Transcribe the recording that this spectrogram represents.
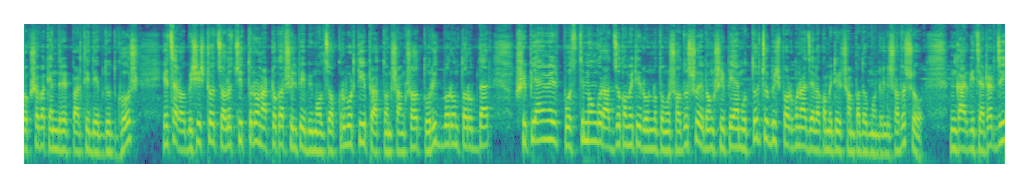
লোকসভা কেন্দ্রের প্রার্থী দেবদূত ঘোষ। এছাড়াও বিশিষ্ট চলচ্চিত্র নাট্যকার শিল্পী বিমল চক্রবর্তী, প্রাক্তন সাংসদ তরিত বরণ তরফদার সিপিআইএমের পশ্চিমবঙ্গ রাজ্য কমিটির অন্যতম সদস্য এবং সিপিআইএম উত্তর চব্বিশ পরগনা জেলা কমিটির সম্পাদক মণ্ডলীর সদস্য। গার্গী চ্যাটার্জি,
